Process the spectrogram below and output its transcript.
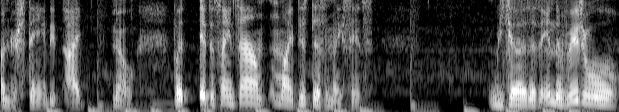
understand it. I know. But at the same time, I'm like, this doesn't make sense. Because as an individual,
